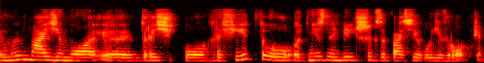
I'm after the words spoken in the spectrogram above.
Ми маємо, е, до речі, по графіту одні з найбільших запасів у Європі.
